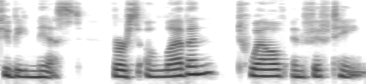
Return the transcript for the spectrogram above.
to be missed. Verse 11, 12, and 15.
